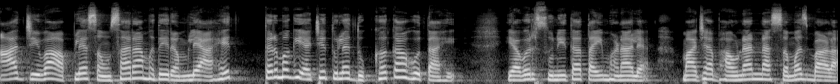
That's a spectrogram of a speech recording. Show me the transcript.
आज जेव्हा आपल्या संसारामध्ये रमले आहेत तर मग याचे तुला दुःख का होत आहे? यावर सुनीता ताई म्हणाल्या माझ्या भावनांना समज बाळा.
